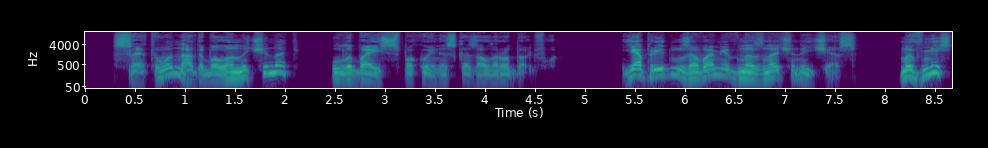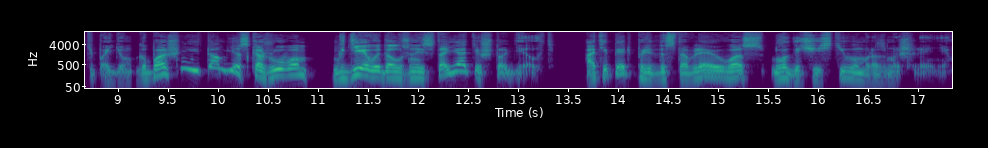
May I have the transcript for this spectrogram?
— С этого надо было начинать. — улыбаясь спокойно сказал Рудольфу. — Я приду за вами в назначенный час. Мы вместе пойдем к башне, и там я скажу вам, где вы должны стоять и что делать. А теперь предоставляю вас благочестивым размышлениям.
